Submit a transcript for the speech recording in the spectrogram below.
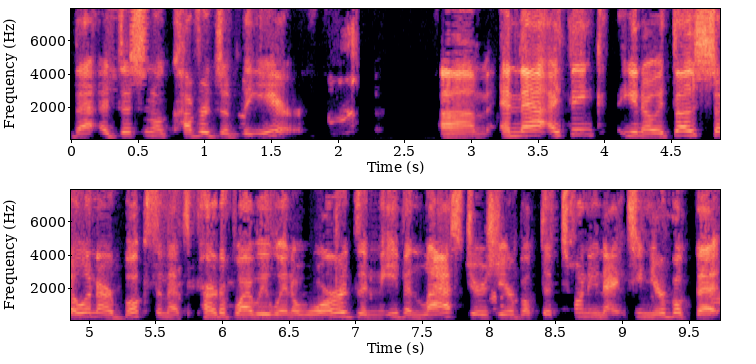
that additional coverage of the year. Um, and that i think you know it does show in our books and that's part of why we win awards and even last year's yearbook the 2019 yearbook that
